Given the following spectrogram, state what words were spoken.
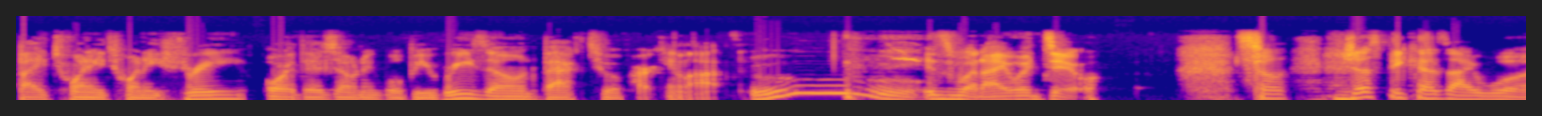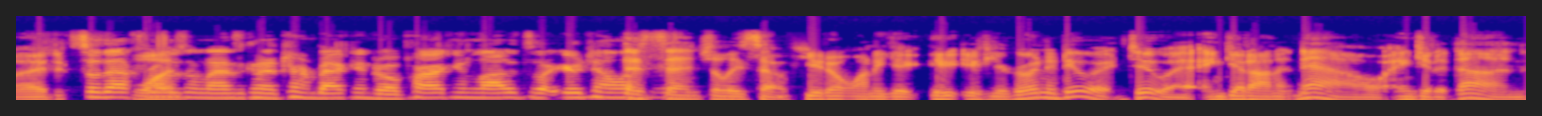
by 2023, or the zoning will be rezoned back to a parking lot. Ooh. Is what I would do. So just because I would, so that frozen land's going to turn back into a parking lot. Is what you're telling me? essentially, so if you don't want to get, if you're going to do it, do it and get on it now and get it done.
